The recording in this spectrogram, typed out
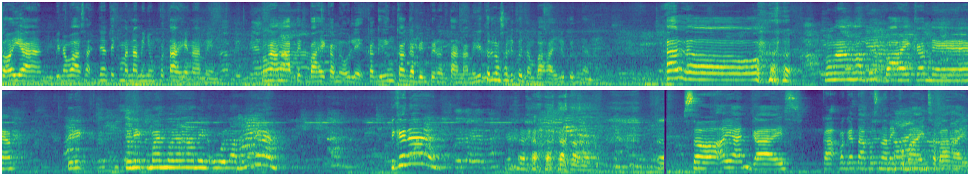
So ayan, binawasan, tinatikman namin yung putahe namin. Mga ngapit bahay kami uli. Kag yung kagabing pinunta namin. Dito lang sa likod ng bahay, likod niyan. Hello! Mga ngapit bahay kami. Tinik, tinikman muna namin ulam. Halika na! Halika na! so, ayan guys. Ka pagkatapos namin kumain sa bahay.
